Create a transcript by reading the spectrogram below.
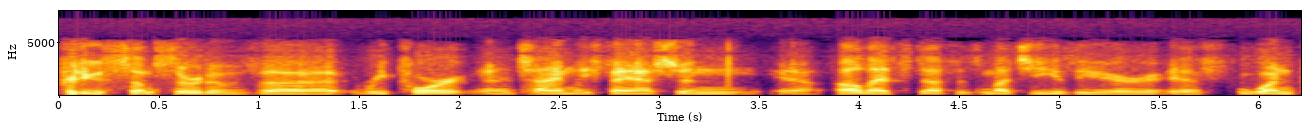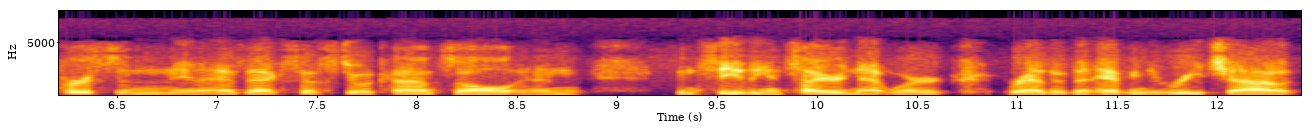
produce some sort of uh, report in a timely fashion. You know, all that stuff is much easier if one person you know has access to a console and can see the entire network rather than having to reach out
